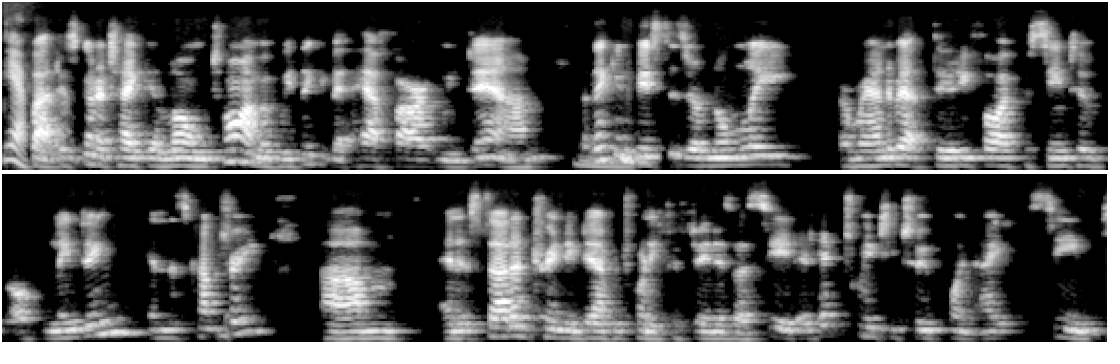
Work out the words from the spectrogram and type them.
Yeah. But it's going to take a long time if we think about how far it went down. I think mm. investors are normally around about 35% of, of lending in this country. Um, and it started trending down from 2015, as I said. It hit 22.8%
